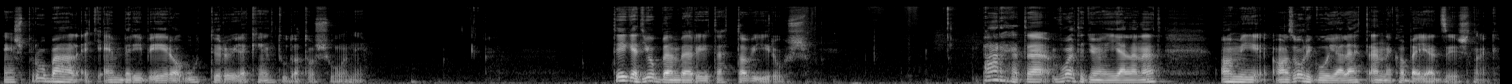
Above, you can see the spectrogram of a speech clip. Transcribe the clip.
és próbál egy emberi béra úttörőjeként tudatosulni. Téged jobb emberré tett a vírus. Pár hete volt egy olyan jelenet, ami az origója lett ennek a bejegyzésnek.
